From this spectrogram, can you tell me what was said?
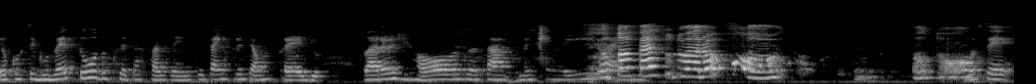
Eu consigo ver tudo que você tá fazendo. Você tá em frente a um prédio laranja e rosa, tá mexendo aí. Eu tá tô perto do aeroporto. Eu tô. Você.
